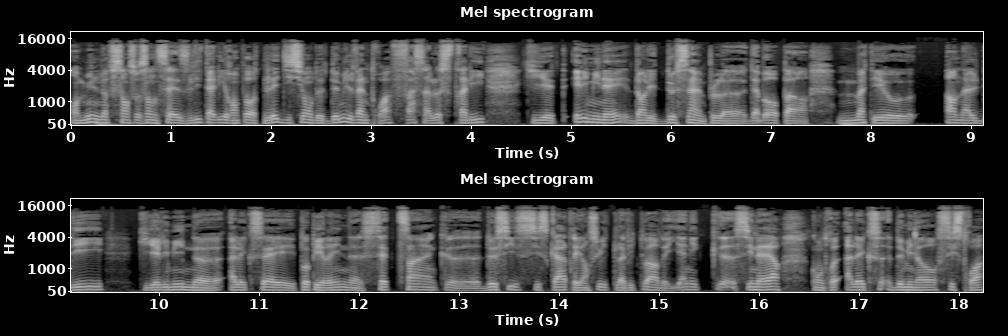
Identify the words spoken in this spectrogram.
en 1976, l'Italie remporte l'édition de 2023 face à l'Australie qui est éliminée dans les deux simples, d'abord par Matteo Arnaldi qui élimine Alexei Popirine 7-5, 2-6, 6-4 et ensuite la victoire de Yannick Sinner contre Alex Deminor 6-3,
